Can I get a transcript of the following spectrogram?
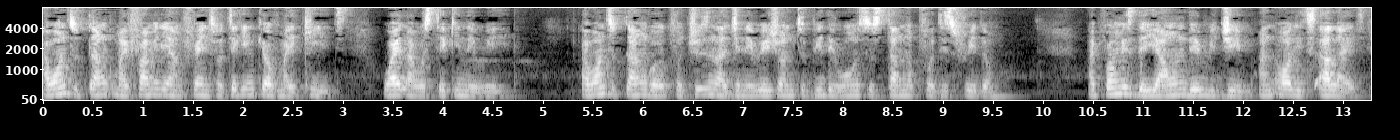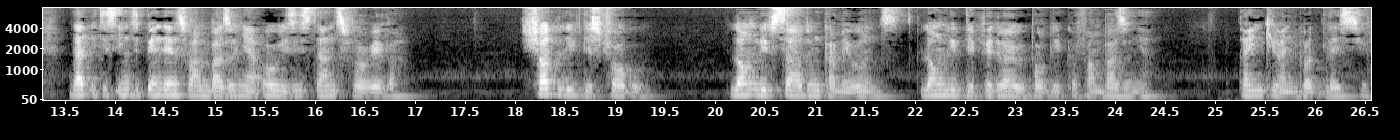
I want to thank my family and friends for taking care of my kids while I was taken away. I want to thank God for choosing our generation to be the ones to stand up for this freedom. I promise the Yaoundé regime and all its allies that it is independence for Ambazonia or resistance forever. Short live the struggle. Long live Southern Cameroons. Long live the Federal Republic of Ambazonia. Thank you and God bless you.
